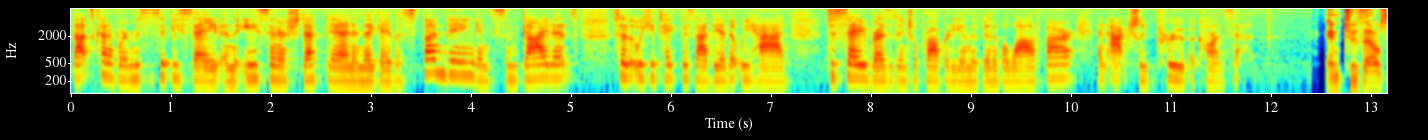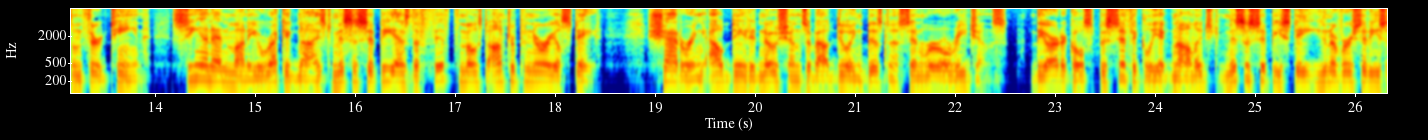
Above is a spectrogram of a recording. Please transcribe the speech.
that's kind of where Mississippi State and the E Center stepped in and they gave us funding and some guidance so that we could take this idea that we had to save residential property in the event of a wildfire and actually prove a concept. In 2013, CNN Money recognized Mississippi as the fifth most entrepreneurial state shattering outdated notions about doing business in rural regions. The article specifically acknowledged Mississippi State University's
